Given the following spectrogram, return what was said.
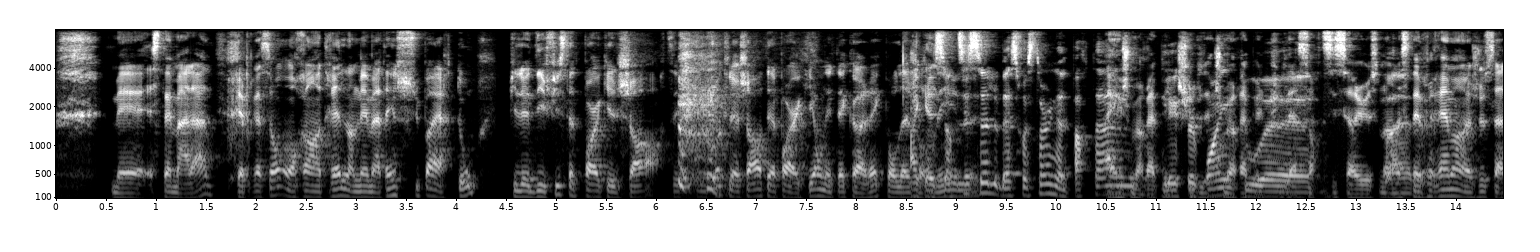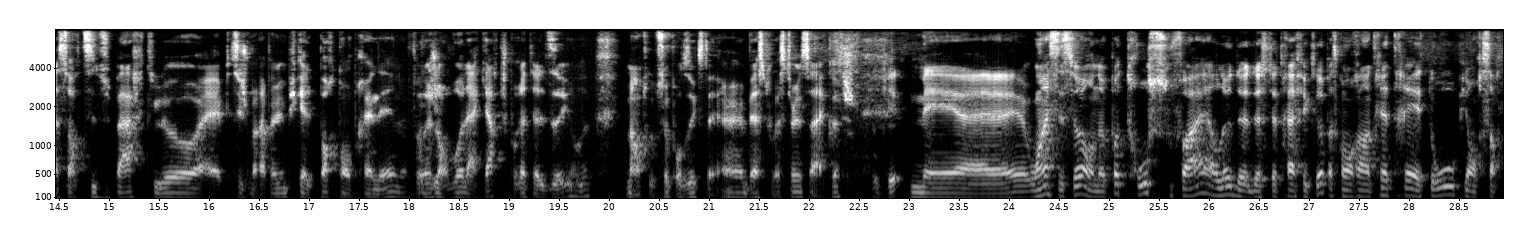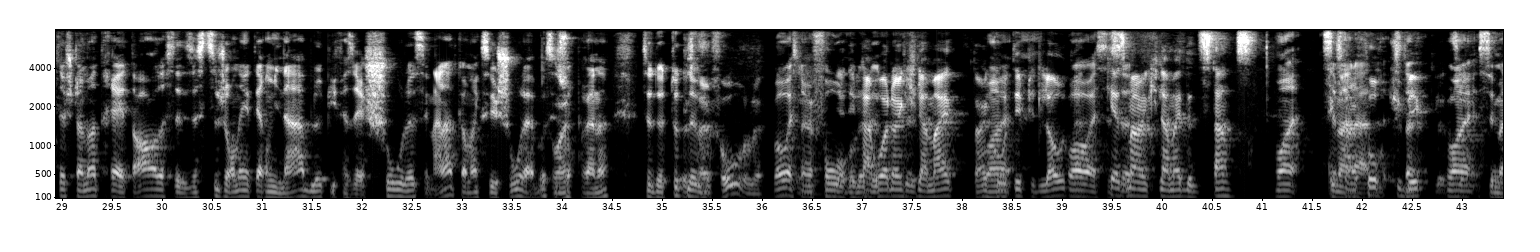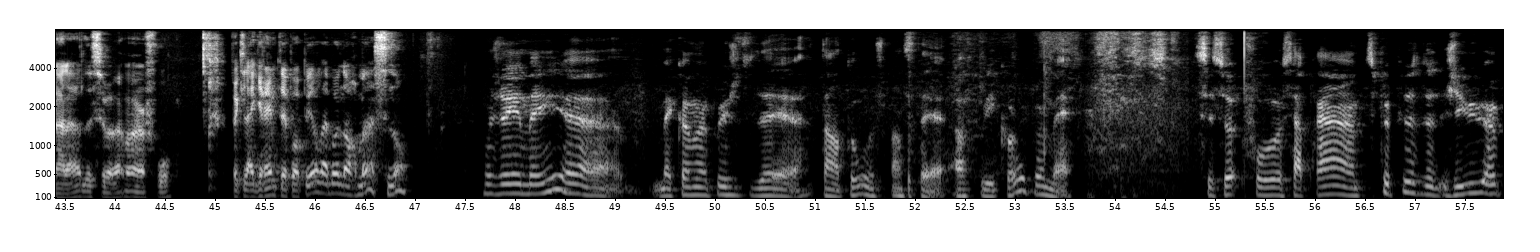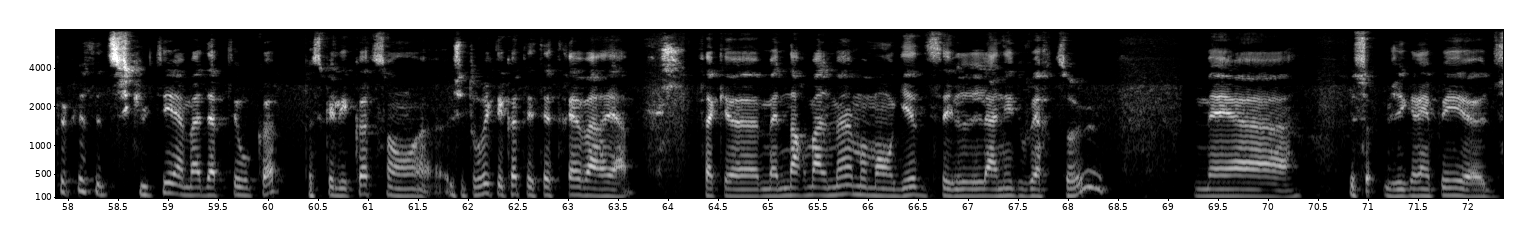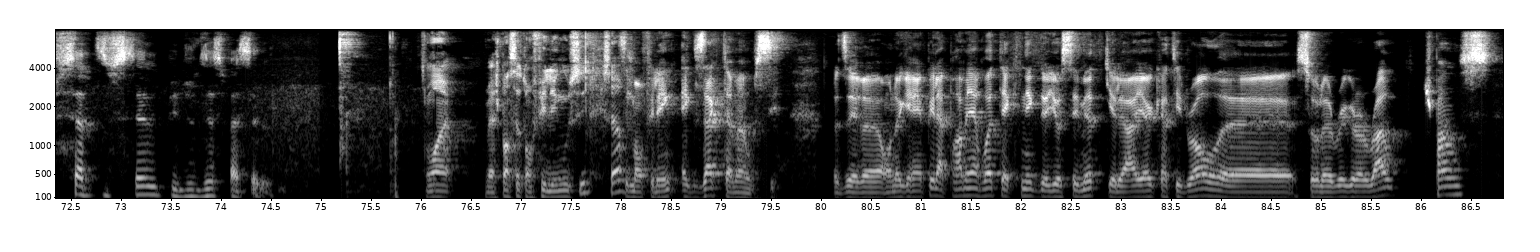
Mais c'était malade. Puis après ça, on rentrait le lendemain matin super tôt, puis le défi, c'était de parker le char. tu sais. Une fois que le char était parké, on était correct pour la À journée. quelle sortie là. ça, le Best Western, le partage? Hey, je me rappelle, plus, je me rappelle ou, plus de la euh, sortie, sérieusement. ouais, C'était ouais. vraiment juste à la sortie du parc, là. Et puis, je me rappelle même plus quelle porte on prenait. Là. Faudrait que je revoie la carte, je pourrais te le dire. Là. Mais en tout cas, ça pour dire que c'était un Best Western, ça coche. Mais euh, ouais, c'est ça. On n'a pas trop souffert là, de, de ce trafic-là parce qu'on rentrait très tôt puis on ressortait justement très tard. là. C'était des journées interminables. Là, puis il faisait chaud. Là. C'est malade comment que c'est chaud là-bas. C'est Ouais. surprenant. Tu sais, de tout C'est le... un four, là. Ouais, ouais, c'est un Il y four. a des là, de parois d'un kilomètre d'un Ouais. côté puis de l'autre, Ouais, quasiment un kilomètre de distance. Ouais, c'est C'est un malade. four cubique, là, ouais, c'est malade. C'est vraiment un four. Fait que la grimpe t'es pas pire là-bas, Normand, sinon? Moi, j'ai aimé, euh, mais comme un peu je disais euh, tantôt, je pense que c'était off-record, mais c'est ça, faut, ça prend un petit peu plus de... J'ai eu un peu plus de difficulté à m'adapter aux cotes, parce que les cotes sont... euh, j'ai trouvé que les cotes étaient très variables. Fait que, euh, mais normalement, moi, mon guide, c'est l'année d'ouverture, mais euh, c'est ça, j'ai grimpé euh, du 7 difficile puis du 10 facile. Ouais. Mais je pense que c'est ton feeling aussi, ça? C'est mon feeling exactement aussi. Je veux dire, euh, on a grimpé la première voie technique de Yosemite, qui est le Higher Cathedral, euh, sur le regular route, je pense.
